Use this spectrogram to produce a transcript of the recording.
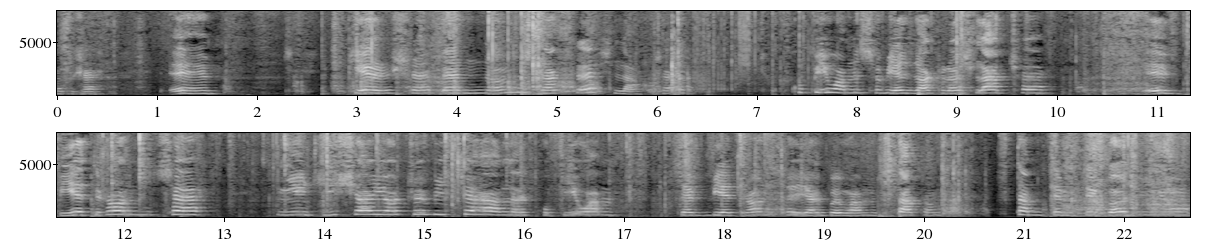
Dobrze. Pierwsze będą zakreślacze. Kupiłam sobie zakreślacze y, w Biedronce. Nie dzisiaj oczywiście, ale kupiłam te w Biedronce, jak byłam z tatą w tamtym tygodniu.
